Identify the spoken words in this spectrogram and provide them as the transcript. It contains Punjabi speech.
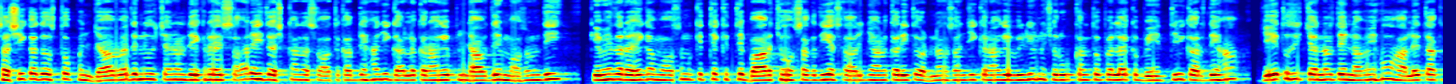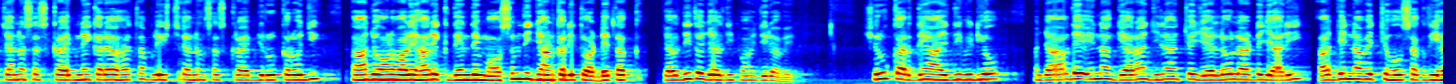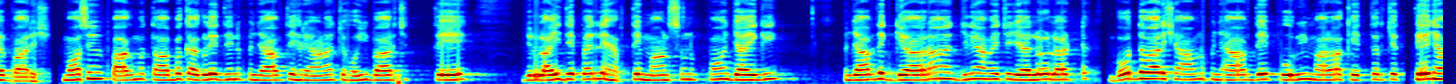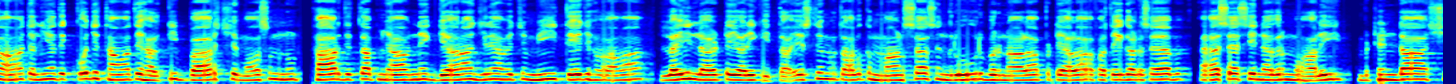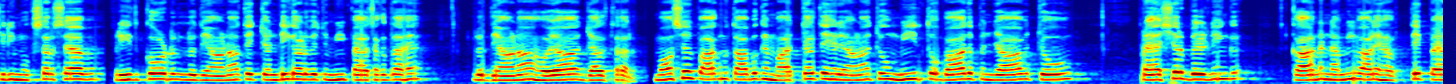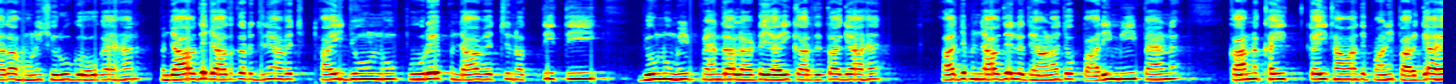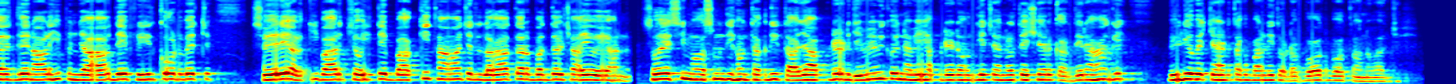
ਸਤਿ ਸ਼੍ਰੀ ਅਕਾਲ ਦੋਸਤੋ, ਪੰਜਾਬ ਵੈਦਰ ਨਿਊਜ਼ ਚੈਨਲ ਦੇਖ ਰਹੇ ਸਾਰੇ ਹੀ ਦਰਸ਼ਕਾਂ ਦਾ ਸਵਾਗਤ ਕਰਦੇ ਹਾਂ ਜੀ। ਗੱਲ ਕਰਾਂਗੇ ਪੰਜਾਬ ਦੇ ਮੌਸਮ ਦੀ। ਕਿਵੇਂ ਦਾ ਰਹੇਗਾ ਮੌਸਮ? ਕਿੱਥੇ ਕਿੱਥੇ ਬਾਰਿਸ਼ ਹੋ ਸਕਦੀ ਹੈ? ਸਾਰੀ ਜਾਣਕਾਰੀ ਤੁਹਾਡੇ ਨਾਲ ਸਾਂਝੀ ਕਰਾਂਗੇ। ਵੀਡੀਓ ਨੂੰ ਸ਼ੁਰੂ ਕਰਨ ਤੋਂ ਪਹਿਲਾਂ ਇੱਕ ਬੇਨਤੀ ਵੀ ਕਰਦੇ ਹਾਂ। ਜੇ ਤੁਸੀਂ ਚੈਨਲ ਤੇ ਨਵੇਂ ਹੋ, ਹਾਲੇ ਤੱਕ ਚੈਨਲ ਸਬਸਕ੍ਰਾਈਬ ਨਹੀਂ ਕਰਿਆ ਹੋਇਆ, ਤਾਂ ਪਲੀਜ਼ ਚੈਨਲ ਸਬਸਕ੍ਰਾਈਬ ਜ਼ਰੂਰ ਕਰੋ ਜੀ। ਤਾਂ ਜੋ ਆਉਣ ਵਾਲੇ ਹਰ ਇੱਕ ਦਿਨ ਦੇ ਮੌਸਮ ਦੀ ਜਾਣਕਾਰੀ ਤੁਹਾਡੇ ਤੱਕ ਜਲਦੀ ਤੋਂ ਜਲਦੀ ਪਹੁੰਚਦੀ ਰਹੇ। ਸ਼ੁਰੂ ਕਰਦੇ ਹਾਂ ਅੱਜ ਦੀ ਵੀਡੀਓ ਪੰਜਾਬ ਦੇ ਇਹਨਾਂ 11 ਜ਼ਿਲ੍ਹਿਆਂ 'ਚ ਯੈਲੋ ਅਲਰਟ ਜਾਰੀ। ਅੱਜ ਇਹਨਾਂ ਵਿੱਚ ਹੋ ਸਕਦੀ ਹੈ ਬਾਰਿਸ਼। ਮੌਸਮ ਵਿਭਾਗ ਮੁਤਾਬਕ ਅਗਲੇ ਦਿਨ ਪੰਜਾਬ ਤੇ ਹਰਿਆਣਾ 'ਚ ਹੋਈ ਬਾਰਿਸ਼ ਤੇ ਜੁਲਾਈ ਦੇ ਪਹਿਲੇ ਹਫ਼ਤੇ ਮਾਨਸੂਨ ਪਹੁੰਚ ਜਾਏਗੀ। ਪੰਜਾਬ ਦੇ 11 ਜ਼ਿਲ੍ਹਿਆਂ ਵਿੱਚ ਯੈਲੋ ਅਲਰਟ ਬੁੱਧਵਾਰ ਸ਼ਾਮ ਨੂੰ ਪੰਜਾਬ ਦੇ ਪੂਰਬੀ ਮਾਲਵਾ ਖੇਤਰ 'ਚ ਤੇਜ਼ ਹਵਾਵਾਂ ਚੱਲੀਆਂ ਤੇ ਕੁਝ ਥਾਵਾਂ ਤੇ ਹਲਕੀ ਬਾਰਿਸ਼ ਮੌਸਮ ਨੂੰ ਠਾਰ ਦਿੱਤਾ। ਪੰਜਾਬ ਨੇ 11 ਜ਼ਿਲ੍ਹਿਆਂ ਵਿੱਚ ਮੀਂਹ ਤੇਜ਼ ਹਵਾਵਾਂ ਲਈ ਅਲਰਟ ਜਾਰੀ ਕੀਤਾ। ਇਸ ਦੇ ਮੁਤਾਬਕ Mansa, Sangrur, Barnala, Patiala, Fatehgarh Sahib S S A Nagar Mohali, Bathinda, Shri Muktsar Sahib, Faridkot, Ludhiana ਤੇ ਚੰਡੀਗੜ੍ਹ ਵਿੱਚ ਮੀਂਹ ਪੈ ਸਕਦਾ ਹੈ। ਲੁਧਿਆਣਾ ਹੋਇਆ ਜਲਥਲ ਮੌਸਮ ਵਿਭਾਗ ਮੁਤਾਬਕ ਹਿਮਾਚਲ ਤੇ ਹਰਿਆਣਾ ਚੋਂ ਮੀਂਹ ਤੋਂ ਬਾਅਦ ਪੰਜਾਬ ਚੋਂ ਪ੍ਰੈਸ਼ਰ ਬਿਲਡਿੰਗ ਕਾਰਨ ਨਮੀ ਵਾਲੇ ਹਫ਼ਤੇ ਪੈਦਾ ਹੋਣੇ ਸ਼ੁਰੂ ਹੋ ਗਏ ਹਨ। ਪੰਜਾਬ ਦੇ ਜ਼ਿਆਦਾਤਰ ਜ਼ਿਲ੍ਹਿਆਂ ਵਿੱਚ 28 ਜੂਨ ਨੂੰ ਪੂਰੇ ਪੰਜਾਬ ਵਿੱਚ 29 30 ਜੂਨ ਨੂੰ ਮੀਂਹ ਪੈਣ ਦਾ ਅਲਰਟ ਜਾਰੀ ਕਰ ਦਿੱਤਾ ਗਿਆ ਹੈ। ਅੱਜ ਪੰਜਾਬ ਦੇ ਲੁਧਿਆਣਾ 'ਚੋਂ ਭਾਰੀ ਮੀਂਹ ਪੈਣ ਕਾਰਨ ਕਈ ਕਈ ਥਾਵਾਂ ਤੇ ਪਾਣੀ ਭਰ ਗਿਆ ਹੈ। ਇਸ ਦੇ ਨਾਲ ਹੀ ਪੰਜਾਬ ਦੇ ਫਰੀਦਕੋਟ ਵਿੱਚ ਸਵੇਰੇ ਹਲਕੀ ਬਾਰਿਸ਼ ਹੋਈ ਤੇ ਬਾਕੀ ਥਾਵਾਂ 'ਚ ਲਗਾਤਾਰ ਬੱਦਲ ਛਾਏ ਹੋਏ ਹਨ। ਸੋ ਇਸੀ ਮੌਸਮ ਦੀ ਹੁਣ ਤੱਕ ਦੀ ਤਾਜ਼ਾ ਅਪਡੇਟ, ਜਿਵੇਂ ਵੀ ਕੋਈ ਨਵੀਂ ਅਪਡੇਟ ਆਉਂਦੀ ਹੈ, ਚੈਨਲ ਤੇ ਸ਼ੇਅਰ ਕਰਦੇ ਰਹਾਂਗੇ। ਵੀਡੀਓ ਵਿੱਚ ਐਂਡ ਤੱਕ ਬਣਨ ਲਈ ਤੁਹਾਡਾ ਬਹੁਤ ਬਹੁਤ ਧੰਨਵਾਦ ਜੀ।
